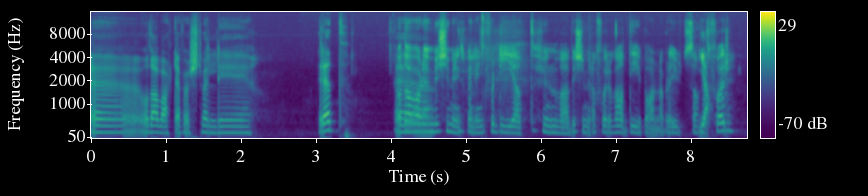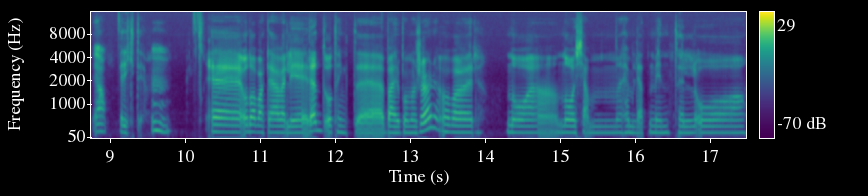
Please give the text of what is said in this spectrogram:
Eh, og da ble jeg først veldig redd. Og da var det en Eh, bekymringsmelding fordi at hun var bekymra for hva de barna ble utsatt Ja. for. Ja. Riktig. Mm. Eh, og da ble jeg veldig redd og tenkte bare på meg sjøl. Og var nå, nå kommer hemmeligheten min til å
